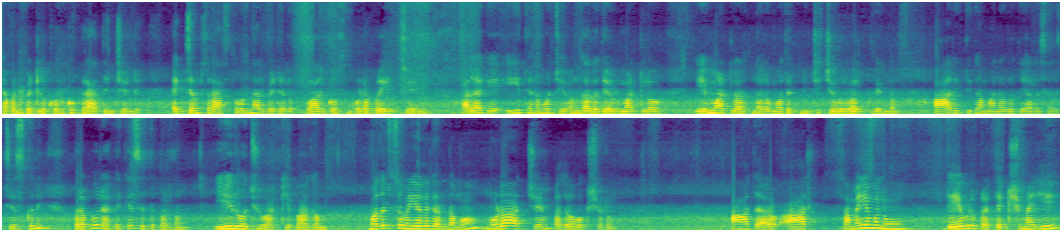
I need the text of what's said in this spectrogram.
యవన బిడ్డల కొరకు ప్రార్థించండి. ఎగ్జామ్స్ రాస్తూ ఉన్నారు బిడ్డలు. వారి కోసం కూడా చేయండి. అలాగే ఈ దినము జీవం గల దేవుడి మాటలో ఏం మాట్లాడుతున్నారో మొదటి నుంచి చివరి వరకు విందాం. ఆ రీతిగా మన హృదయాలు సరి చేసుకుని ప్రభు రాకకే సిద్ధపడదాం. ఈరోజు వాక్య భాగం. మొదటి సమయాల గంధము మూడో అధ్యాయం పదో వక్షుడు. ఆ తర ఆ సమయమును దేవుడు ప్రత్యక్షమయ్యి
